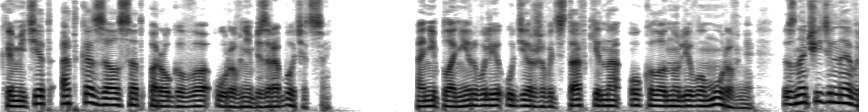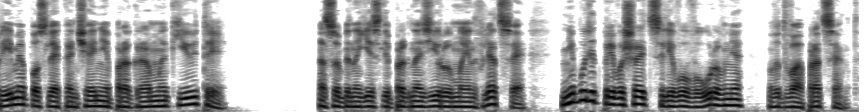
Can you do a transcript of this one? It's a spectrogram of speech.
комитет отказался от порогового уровня безработицы. Они планировали удерживать ставки на около нулевом уровне значительное время после окончания программы QE3, особенно если прогнозируемая инфляция не будет превышать целевого уровня в 2%.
